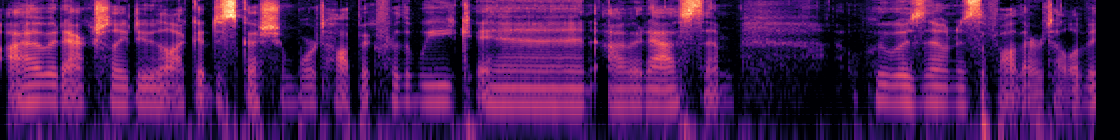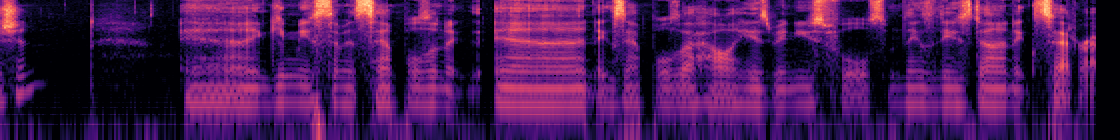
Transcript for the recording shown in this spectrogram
I would actually do like a discussion board topic for the week, and I would ask them who was known as the father of television, and give me some examples and, and, examples of how he's been useful, some things that he's done, etc.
